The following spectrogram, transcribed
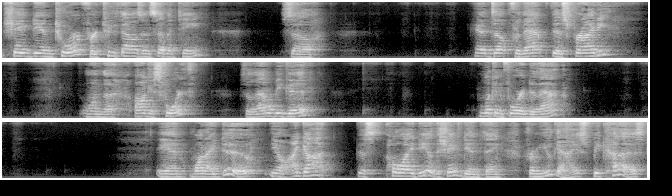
Shaved In tour for 2017. So, heads up for that this Friday on the August 4th. So that'll be good. Looking forward to that. And what I do, you know, I got this whole idea of the shaved in thing from you guys because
